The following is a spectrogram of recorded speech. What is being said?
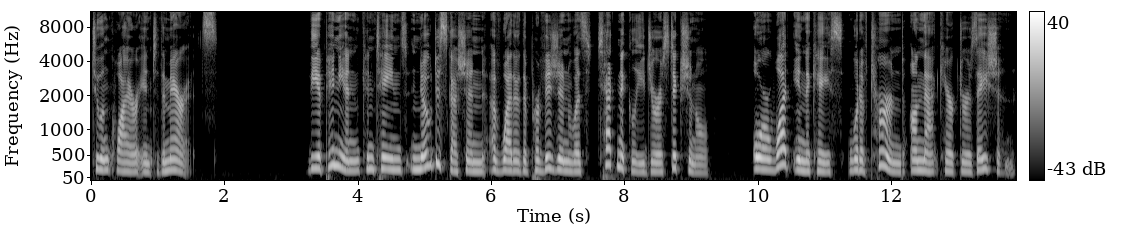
to inquire into the merits. The opinion contains no discussion of whether the provision was technically jurisdictional or what in the case would have turned on that characterization.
